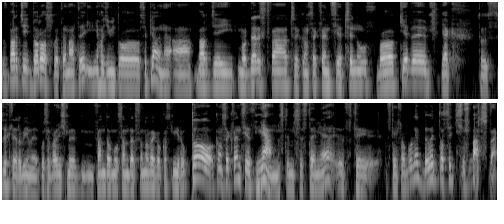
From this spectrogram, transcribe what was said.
w bardziej dorosłe tematy i nie chodzi mi tu o sypialne, a bardziej morderstwa czy konsekwencje czynów, bo kiedy, jak to zwykle robimy, używaliśmy fandomu Sandersonowego Kosmiru, to konsekwencje zmian w tym systemie, w, tej w tej fabule były dosyć znaczne.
